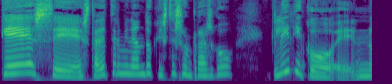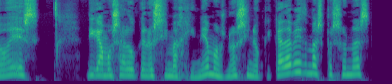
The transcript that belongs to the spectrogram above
que se está determinando que este es un rasgo clínico, eh, no es digamos, algo que nos imaginemos, ¿no? Sino que cada vez más personas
